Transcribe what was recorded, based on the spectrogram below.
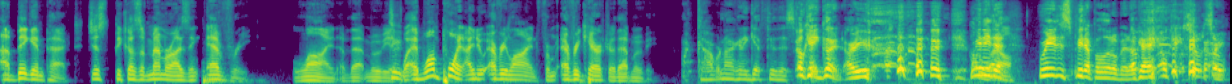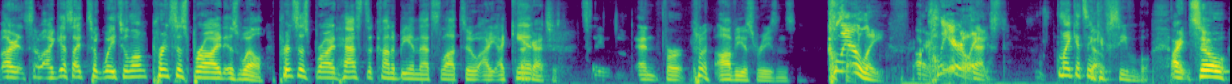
a big impact just because of memorizing every line of that movie Dude. at one point i knew every line from every character of that movie Oh, God, we're not going to get through this. Okay, good. Are you? we Oh, need well. to we need to speed up a little bit. Okay. okay so so all right so i guess i took way too long princess bride as well princess bride has to kind of be in that slot too i i I can't got you. say- and for obvious reasons clearly right, Clearly. next Mike, it's Go. inconceivable. All right, so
